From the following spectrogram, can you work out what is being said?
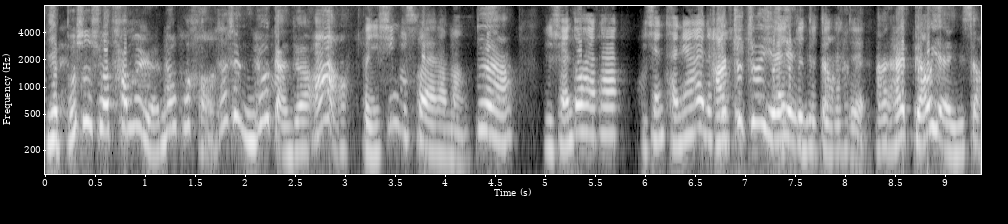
也不是说他们人都不好，但是你就感觉啊，本性就出来了嘛。对啊，以前都还他。以前谈恋爱的时候，遮遮掩掩，对对对对对，还还表演一下。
